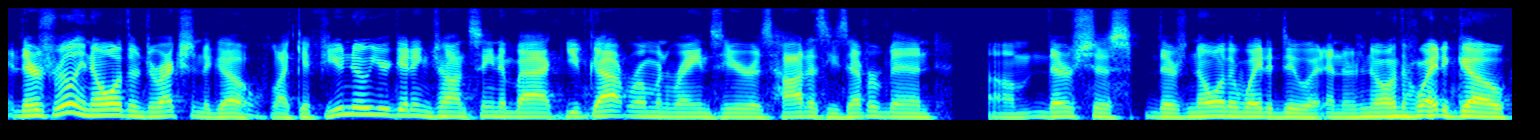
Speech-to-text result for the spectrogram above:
There's really no other direction to go. Like if you knew you're getting John Cena back, you've got Roman Reigns here as hot as he's ever been. Um, there's just there's no other way to do it, and there's no other way to go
